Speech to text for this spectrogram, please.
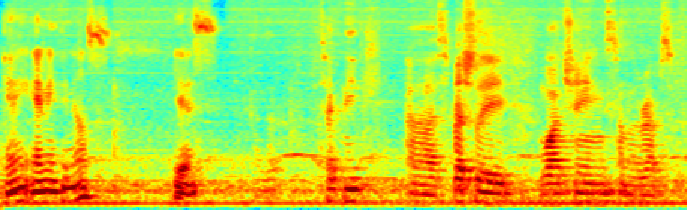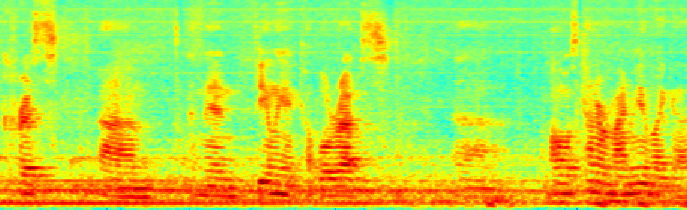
Okay, anything else? Yes. Technique, uh, especially watching some of the reps with Chris, um, and then feeling a couple reps, uh, almost kind of remind me of like a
